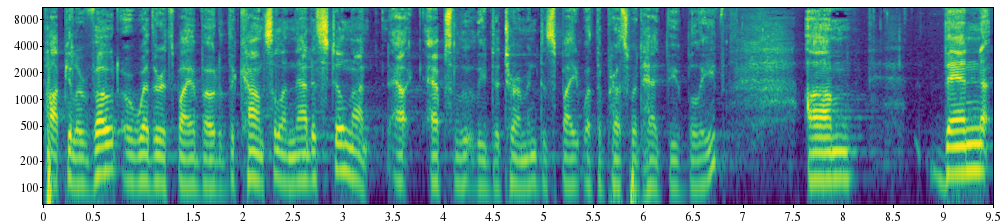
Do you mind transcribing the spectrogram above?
popular vote or whether it's by a vote of the council, and that is still not absolutely determined, despite what the press would have you believe, um, then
